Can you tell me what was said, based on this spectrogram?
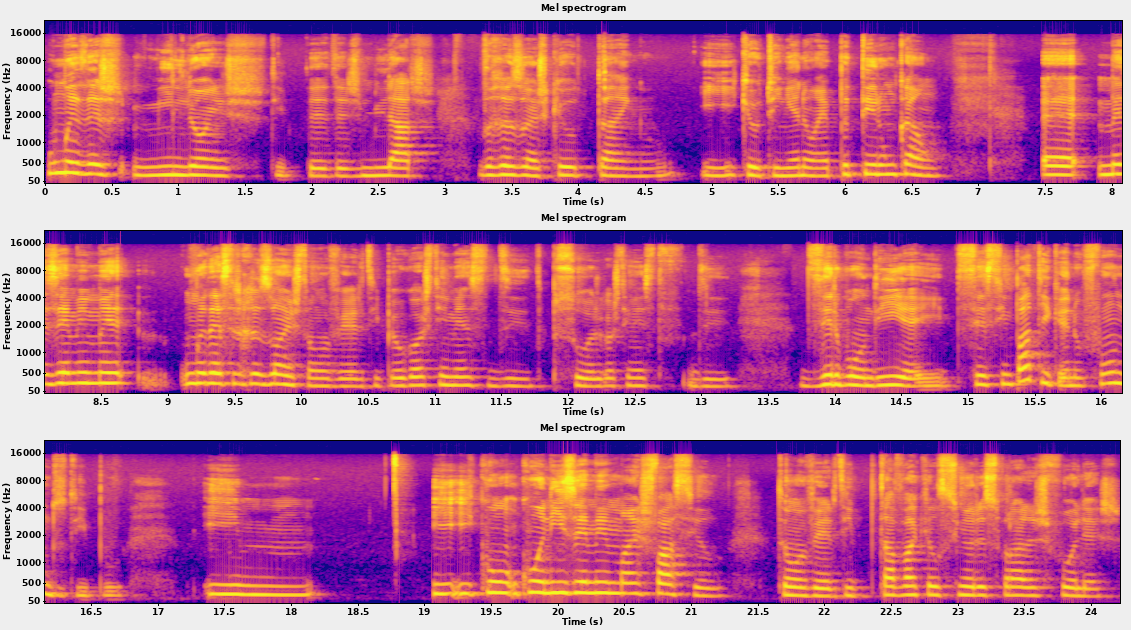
uma das milhões, tipo, das milhares de razões que eu tenho e que eu tinha, não é? Para ter um cão. Uh, mas é mesmo uma dessas razões, estão a ver? Tipo, eu gosto imenso de, de pessoas, gosto imenso de, de, dizer bom dia e de ser simpática, no fundo, tipo. E, e, e com, com a Nisa é mesmo mais fácil, estão a ver? Tipo, estava aquele senhor a separar as folhas.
